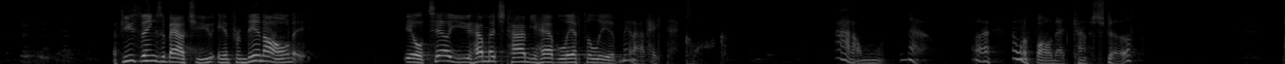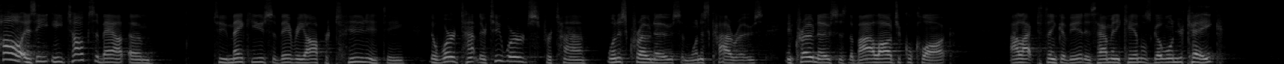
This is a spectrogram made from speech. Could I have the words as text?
a few things about you, and from then on, it'll tell you how much time you have left to live. Man, I'd hate that clock. I don't want, to. no. I, don't want to follow that kind of stuff. Paul, as he, he talks about um, to make use of every opportunity, the word time, there are two words for time. One is chronos and one is kairos. And chronos is the biological clock. I like to think of it as how many candles go on your cake.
